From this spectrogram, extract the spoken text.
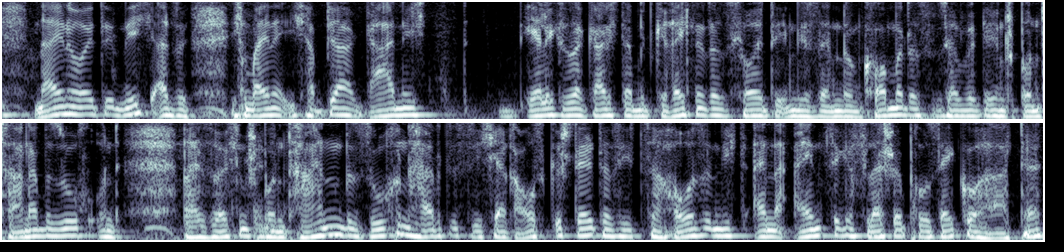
Nein, heute nicht. Also ich meine, ich habe ja gar nicht ehrlich gesagt gar nicht damit gerechnet, dass ich heute in die Sendung komme. Das ist ja wirklich ein spontaner Besuch. Und bei solchen spontanen Besuchen hat es sich herausgestellt, dass ich zu Hause nicht eine einzige Flasche Prosecco hatte.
